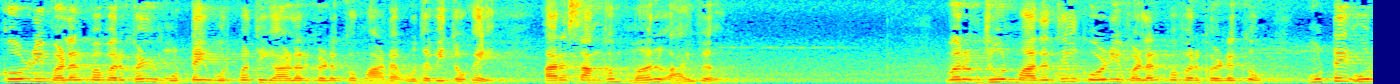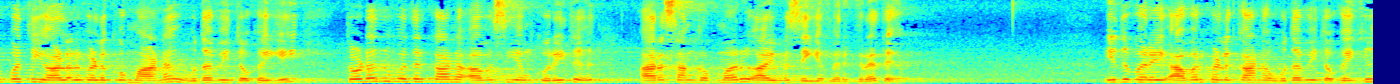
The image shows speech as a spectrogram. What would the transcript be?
கோழி வளர்ப்பவர்கள் முட்டை உற்பத்தியாளர்களுக்குமான உதவித்தொகை அரசாங்கம் மறு ஆய்வு. வரும் ஜூன் மாதத்தில் கோழி வளர்ப்பவர்களுக்கும் முட்டை உற்பத்தியாளர்களுக்குமான உதவித்தொகையை தொடருவதற்கான அவசியம் குறித்து அரசாங்கம் மறு ஆய்வு செய்யவிருக்கிறது. இதுவரை அவர்களுக்கான உதவித்தொகைக்கு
